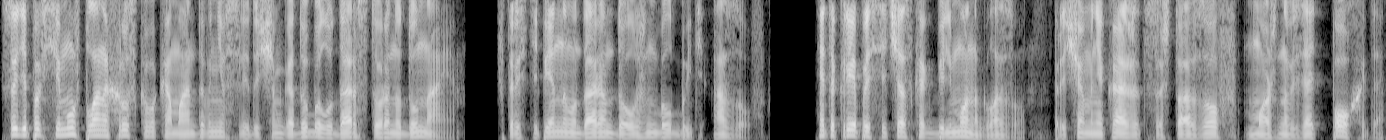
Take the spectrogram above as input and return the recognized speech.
Судя по всему, в планах русского командования в следующем году был удар в сторону Дуная. Второстепенным ударом должен был быть Азов. Эта крепость сейчас как бельмо на глазу. Причем мне кажется, что Азов можно взять походя.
